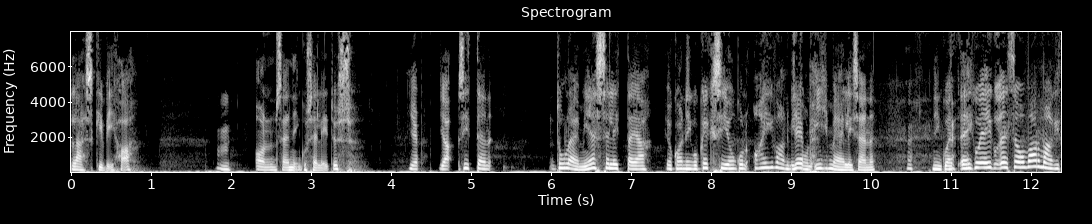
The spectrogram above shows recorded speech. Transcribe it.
läskiviha Mm. on se niin kuin selitys. Jep. Ja sitten tulee miesselittäjä, joka niinku keksii jonkun aivan vitun Jep. ihmeellisen. Niinku, et, ei, ei, et se on varmaankin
